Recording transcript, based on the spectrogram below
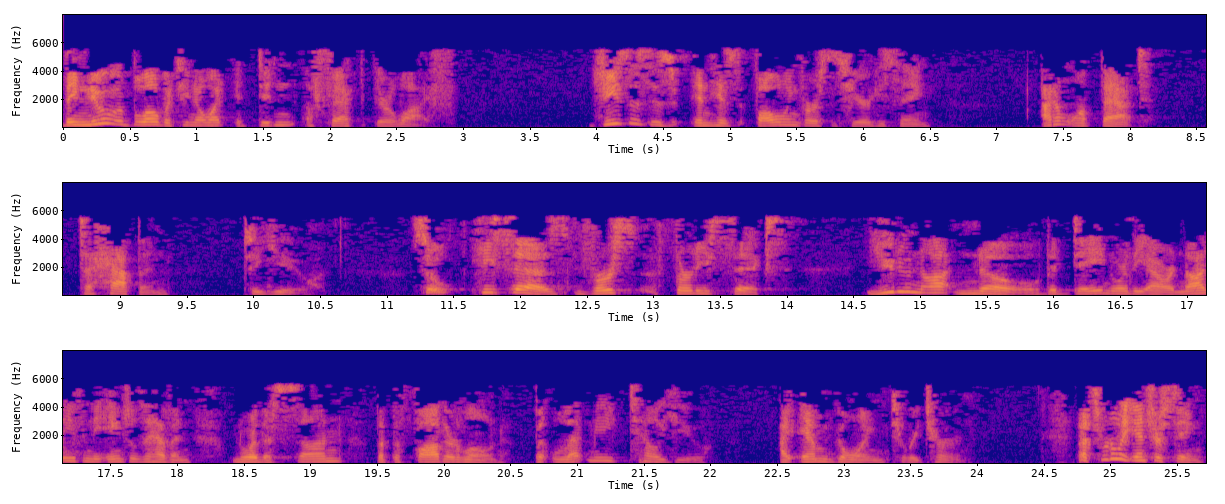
They knew it would blow, but you know what? It didn't affect their life. Jesus is, in his following verses here, he's saying, I don't want that to happen to you. So he says, verse 36, You do not know the day nor the hour, not even the angels of heaven, nor the Son, but the Father alone. But let me tell you, I am going to return. That's really interesting.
